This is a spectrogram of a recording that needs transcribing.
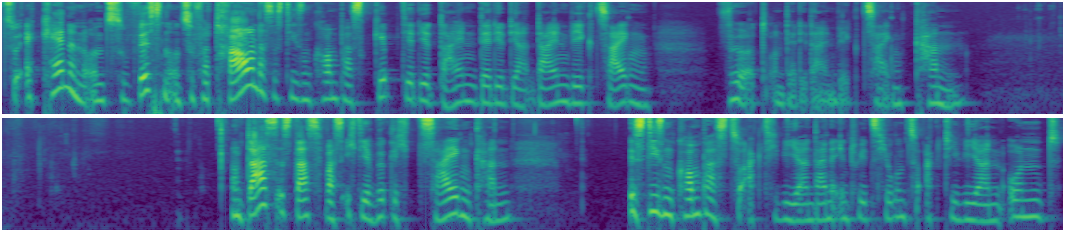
zu erkennen und zu wissen und zu vertrauen, dass es diesen Kompass gibt, der dir dein, der dir deinen Weg zeigen wird und der dir deinen Weg zeigen kann. Und das ist das, was ich dir wirklich zeigen kann, ist diesen Kompass zu aktivieren, deine Intuition zu aktivieren und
